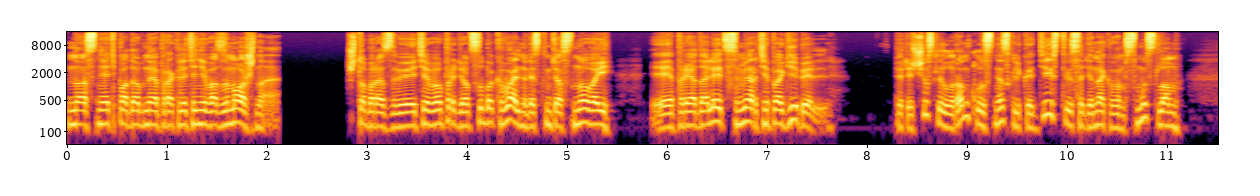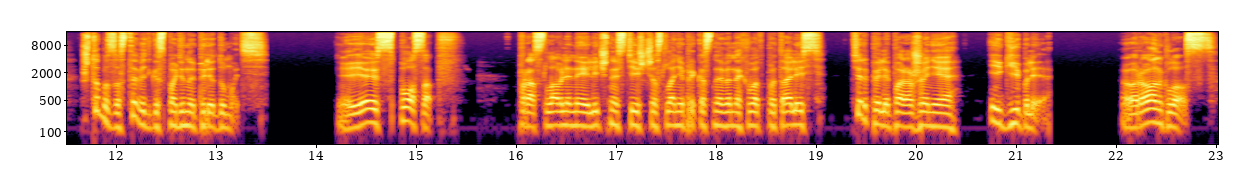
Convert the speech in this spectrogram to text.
но снять подобное проклятие невозможно. Чтобы развеять его, придется буквально рискнуть основой и преодолеть смерть и погибель перечислил Ронклус несколько действий с одинаковым смыслом, чтобы заставить господина передумать. «Есть способ. Прославленные личности из числа неприкосновенных вод пытались, терпели поражение и гибли. Ронклус»,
